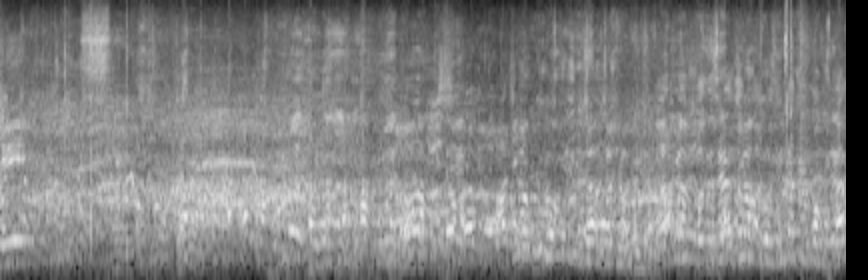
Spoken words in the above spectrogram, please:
개. 마지막 그거 자 잠시만 잠시만 마지막 생각- 그거 생각한 겁니까?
